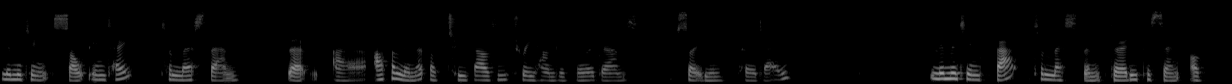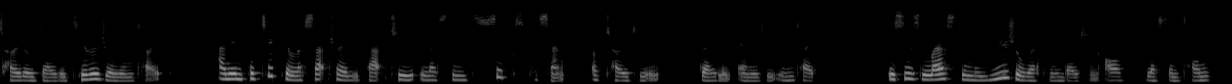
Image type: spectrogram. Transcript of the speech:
limiting salt intake to less than the uh, upper limit of 2,300 milligrams sodium per day, limiting fat to less than 30% of total daily kilojoule intake, and in particular saturated fat to less than 6% of total daily energy intake. This is less than the usual recommendation of less than 10%.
